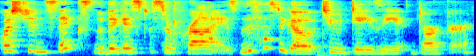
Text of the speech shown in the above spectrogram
Question six, the biggest surprise. This has to go to Daisy Darker.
